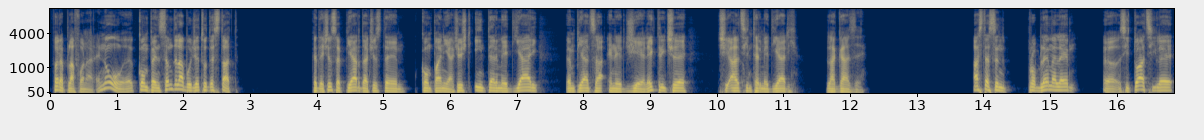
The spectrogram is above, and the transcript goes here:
Fără plafonare. Nu, compensăm de la bugetul de stat. Că de ce să piardă aceste companii, acești intermediari în piața energiei electrice și alți intermediari la gaze? Astea sunt problemele, uh, situațiile,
